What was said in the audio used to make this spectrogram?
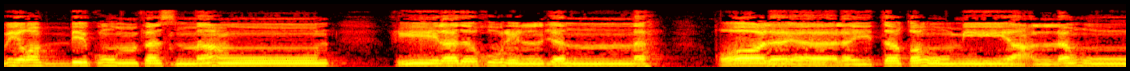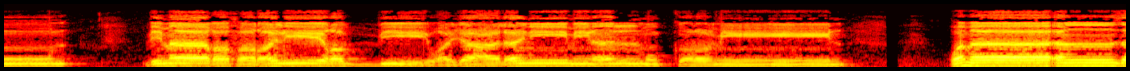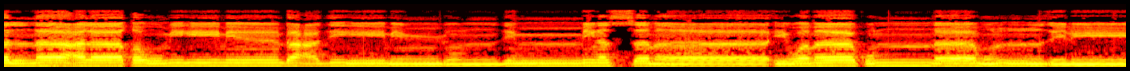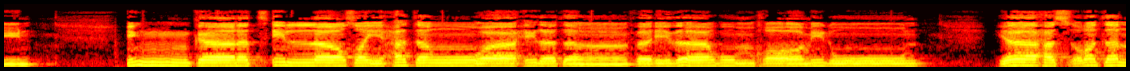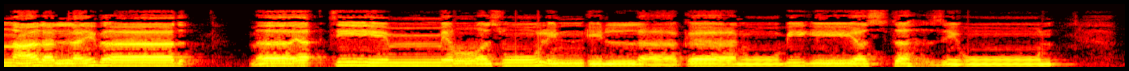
بربكم فاسمعون. قيل ادخل الجنة. قال يا ليت قومي يعلمون. بما غفر لي ربي وجعلني من المكرمين. وما انزلنا على قومه من بعده من جند من السماء وما كنا منزلين ان كانت الا صيحه واحدة فاذا هم خامدون يا حسرة على العباد ما يأتيهم من رسول إلا كانوا به يستهزئون.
